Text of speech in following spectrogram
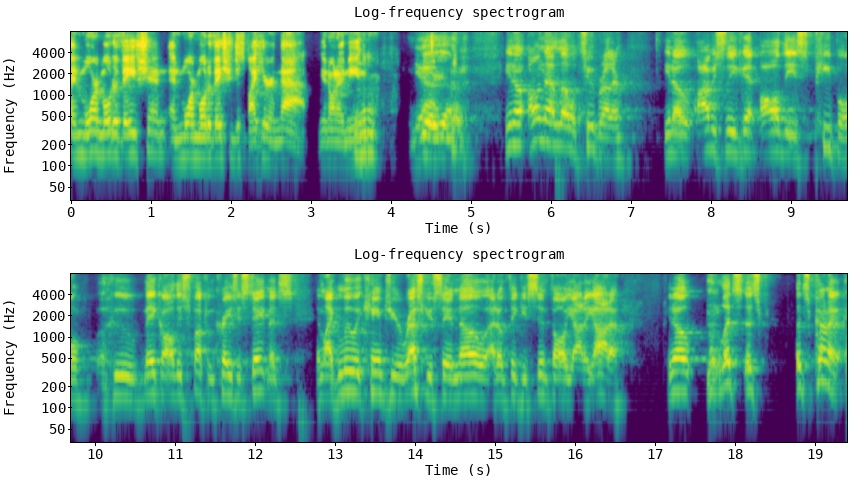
and more motivation and more motivation just by hearing that. You know what I mean? Yeah. yeah, yeah. You know, on that level too, brother. You know, obviously you get all these people who make all these fucking crazy statements, and like Louis came to your rescue saying, "No, I don't think he's synthol, yada yada." You know, let's let's let's kind of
